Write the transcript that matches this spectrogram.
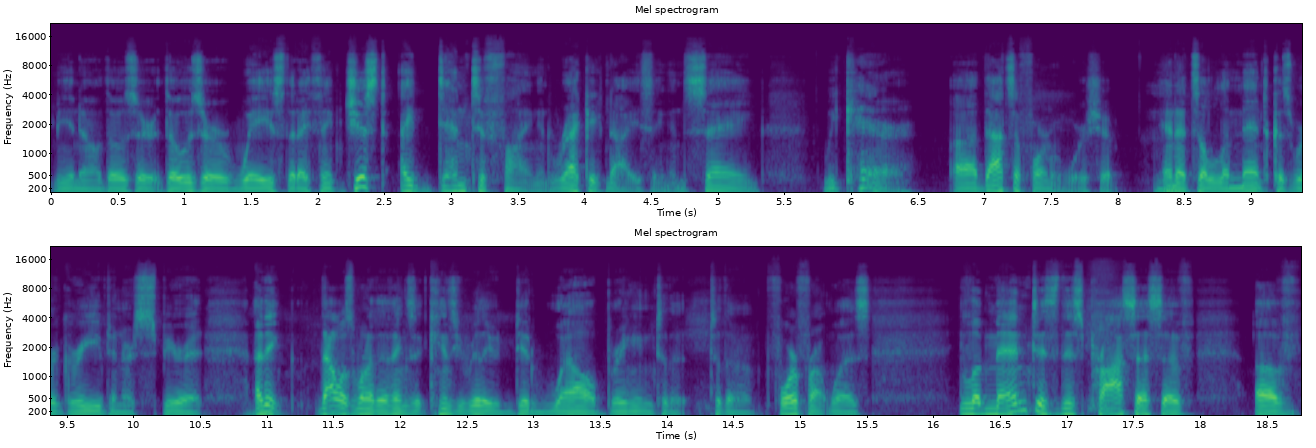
you know, those are those are ways that I think just identifying and recognizing and saying we care. Uh, that's a form of worship, and it's a lament because we're grieved in our spirit. I think that was one of the things that Kinsey really did well, bringing to the to the forefront was lament is this process of of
